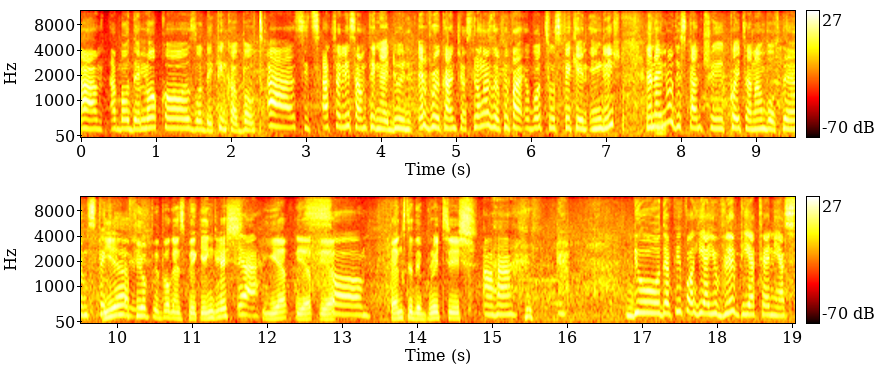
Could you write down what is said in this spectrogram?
um, about the locals, what they think about us. It's actually something I do in every country as long as the people are able to speak in English. And I know this country, quite a number of them speak Yeah, a English. few people can speak English. Yeah. Yep, yep, yep. So, Thanks to the British. uh huh. Do the people here, you've lived here 10 years,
